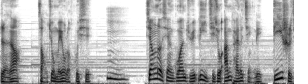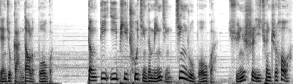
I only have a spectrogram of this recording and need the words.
人啊早就没有了呼吸。嗯，江乐县公安局立即就安排了警力，第一时间就赶到了博物馆。等第一批出警的民警进入博物馆巡视一圈之后啊，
